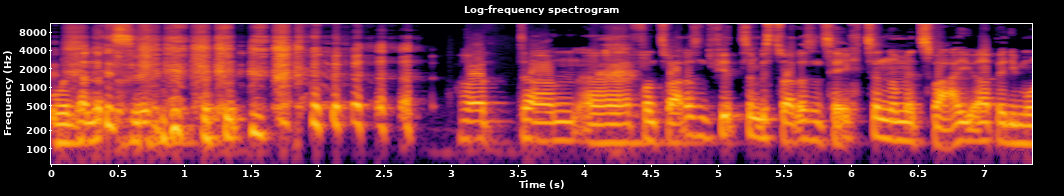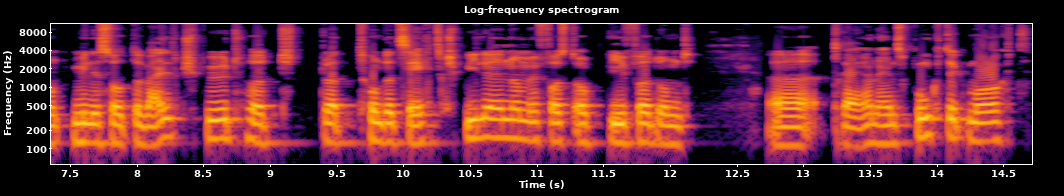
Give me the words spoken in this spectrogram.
Und dann hat dann äh, von 2014 bis 2016 nochmal zwei Jahre bei die Mon- Minnesota Wild gespielt, hat dort 160 Spiele nochmal fast abgeliefert und äh, 93 Punkte gemacht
